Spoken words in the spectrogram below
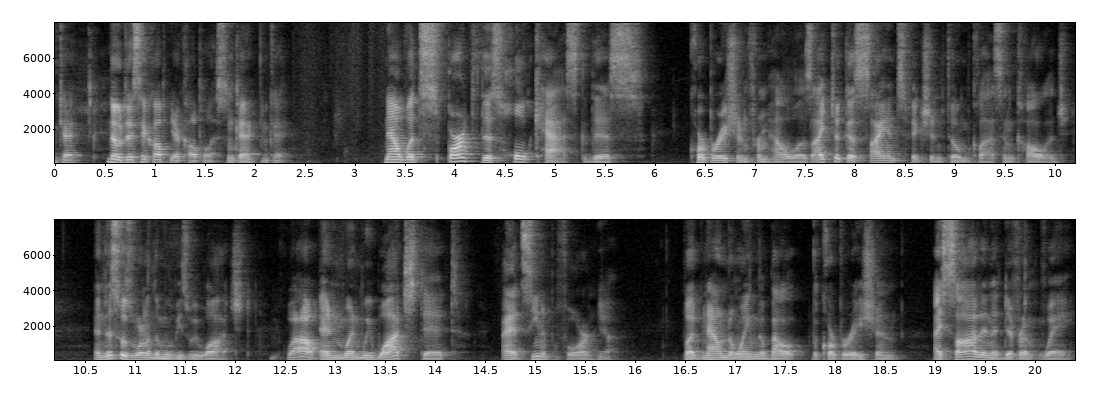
Okay. No, did I say call? Yeah, call plus. Okay. Okay. Now, what sparked this whole cask, this Corporation from Hell, was I took a science fiction film class in college, and this was one of the movies we watched. Wow. And when we watched it, I had seen it before, yeah. but now knowing about the corporation, I saw it in a different way.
